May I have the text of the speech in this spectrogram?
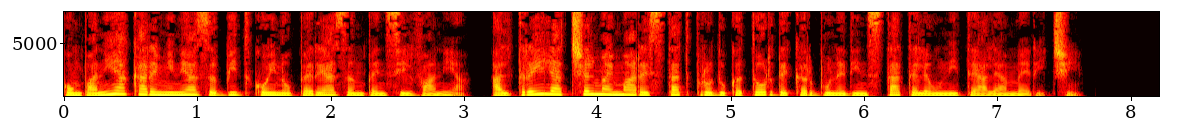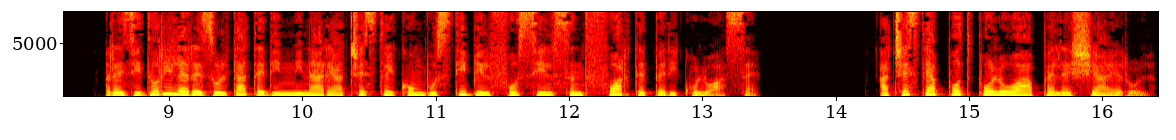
Compania care minează Bitcoin operează în Pennsylvania, al treilea cel mai mare stat producător de cărbune din Statele Unite ale Americii. Rezidurile rezultate din minarea acestui combustibil fosil sunt foarte periculoase. Acestea pot polua apele și aerul.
